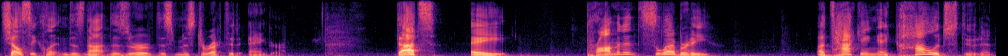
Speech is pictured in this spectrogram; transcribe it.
Chelsea Clinton does not deserve this misdirected anger. That's a prominent celebrity attacking a college student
